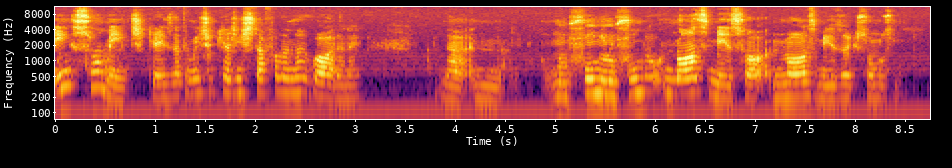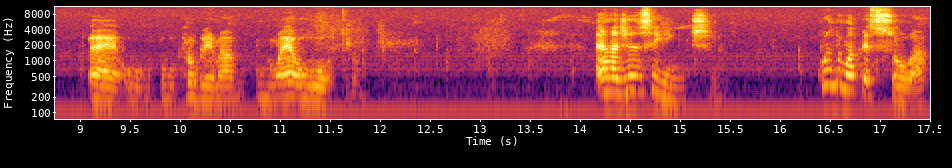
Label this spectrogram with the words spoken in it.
em sua mente, que é exatamente o que a gente está falando agora, né? Na, no fundo, no fundo, nós mesmos, só nós mesmos é que somos é, o, o problema, não é o outro. Ela diz o seguinte: quando uma pessoa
